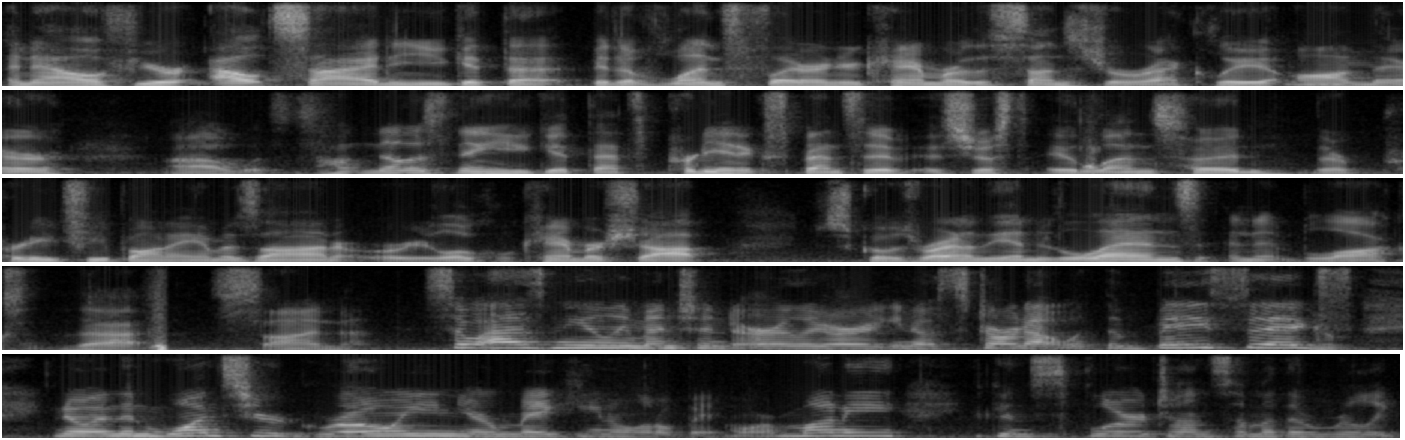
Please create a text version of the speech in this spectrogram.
And now if you're outside and you get that bit of lens flare in your camera, the sun's directly on there. Uh, another thing you get that's pretty inexpensive is just a lens hood. They're pretty cheap on Amazon or your local camera shop. Just goes right on the end of the lens and it blocks that sun. So as Neely mentioned earlier, you know, start out with the basics, you know, and then once you're growing, you're making a little bit more money, you can splurge on some of the really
